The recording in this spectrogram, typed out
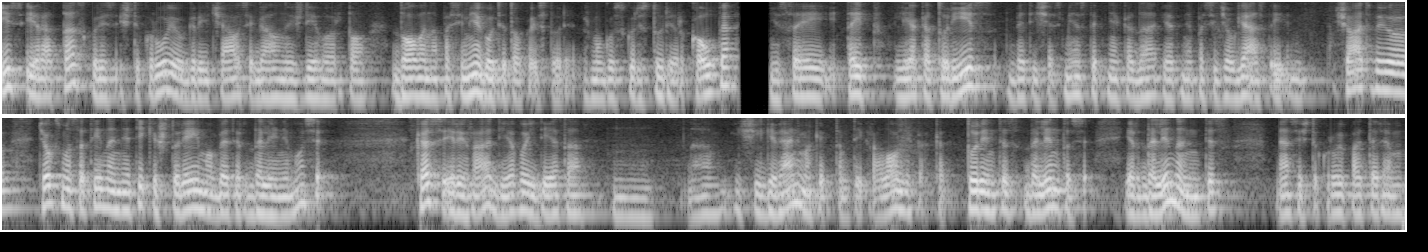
jis yra tas, kuris iš tikrųjų greičiausiai gauna iš Dievo ir to dovana pasimėgauti to, ką jis turi. Žmogus, kuris turi ir kaupia, jisai taip lieka turys, bet iš esmės taip niekada ir nepasidžiaugęs. Tai šiuo atveju džiaugsmas ateina ne tik iš turėjimo, bet ir dalinimuose, kas ir yra Dievo įdėta. Mm, na, į šį gyvenimą kaip tam tikrą logiką, kad turintis dalintųsi ir dalinantis mes iš tikrųjų patiriam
